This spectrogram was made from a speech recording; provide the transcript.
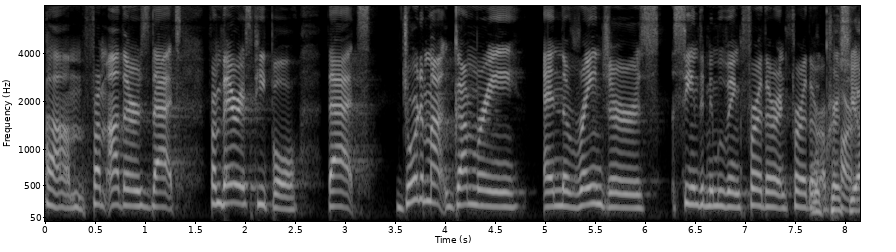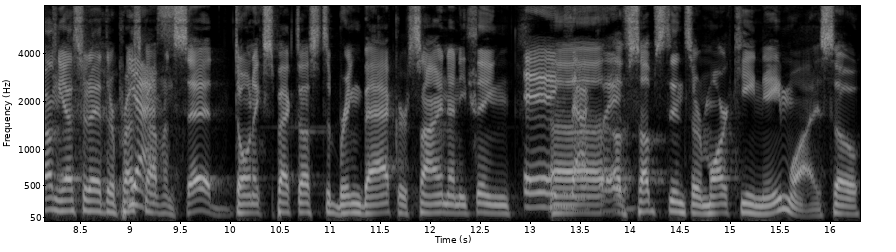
um, from others that, from various people, that Jordan Montgomery and the Rangers seem to be moving further and further Well, Chris apart. Young yesterday at their press Yes. conference said, "Don't expect us to bring back or sign anything uh, of substance or marquee name wise." So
